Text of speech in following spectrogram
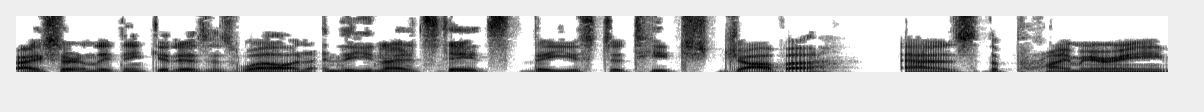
I certainly think it is as well. And in the United States, they used to teach Java as the primary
